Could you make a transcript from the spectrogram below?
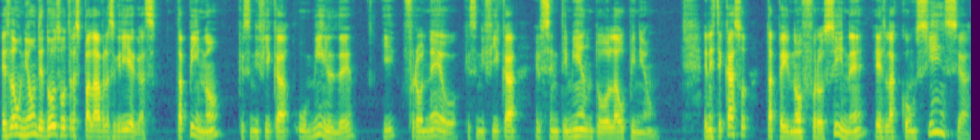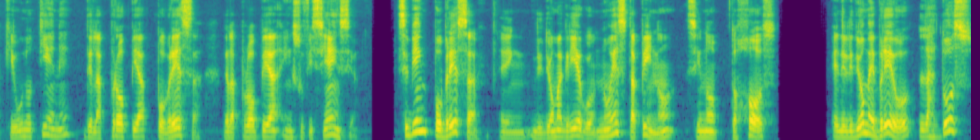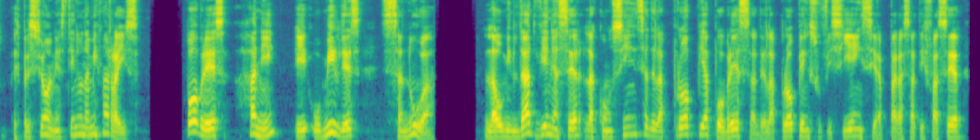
Es la unión de dos otras palabras griegas, tapino, que significa humilde, y froneo, que significa el sentimiento o la opinión. En este caso, tapeinofrosine es la conciencia que uno tiene de la propia pobreza, de la propia insuficiencia. Si bien pobreza en el idioma griego no es tapino, sino tojos, en el idioma hebreo las dos expresiones tienen una misma raíz. Pobres, hani, y humildes, sanua. La humildad viene a ser la conciencia de la propia pobreza, de la propia insuficiencia para satisfacer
